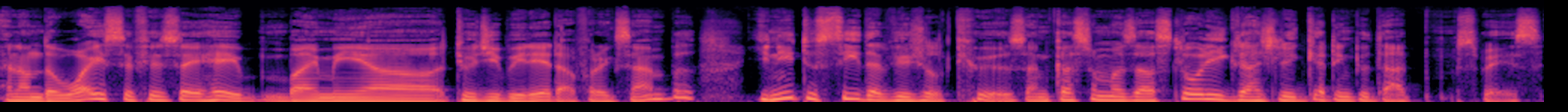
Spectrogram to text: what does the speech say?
And on the voice, if you say hey, buy me a two GB data, for example, you need to see the visual cues, and customers are slowly slowly, gradually getting to that space.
